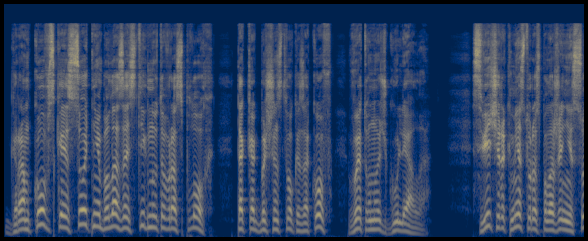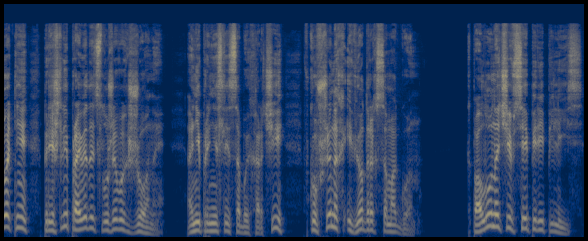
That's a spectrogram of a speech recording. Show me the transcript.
Громковская сотня была застигнута врасплох, так как большинство казаков в эту ночь гуляло. С вечера к месту расположения сотни пришли проведать служивых жены. Они принесли с собой харчи, в кувшинах и ведрах самогон. К полуночи все перепились.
